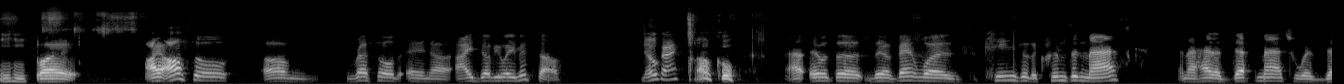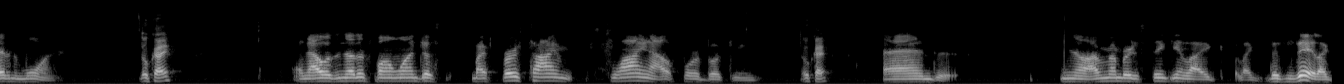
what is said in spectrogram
Mhm. But I also um, wrestled in uh, IWA Mid South. okay. Oh, cool. Uh, it was the the event was Kings of the Crimson Mask, and I had a death match with Devin Moore, Okay. and that was another fun one. Just my first time flying out for a booking. Okay. and you know i remember just thinking like like this is it like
